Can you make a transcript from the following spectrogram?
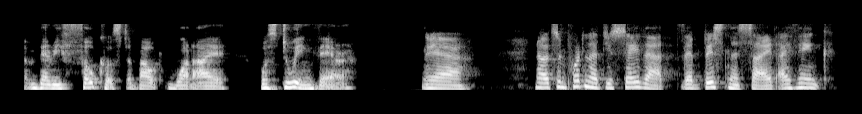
very focused about what I was doing there. Yeah. No, it's important that you say that the business side. I think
